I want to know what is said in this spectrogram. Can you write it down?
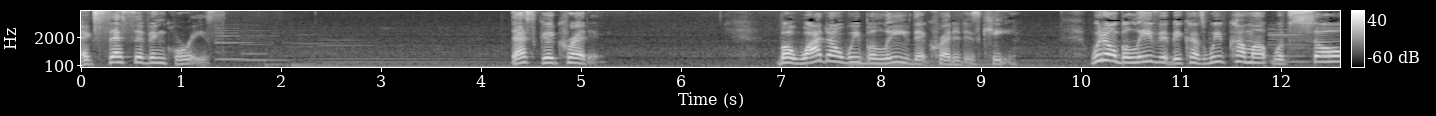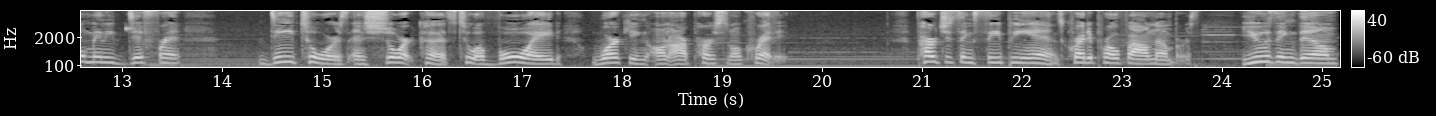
excessive inquiries. That's good credit. But why don't we believe that credit is key? We don't believe it because we've come up with so many different detours and shortcuts to avoid working on our personal credit. Purchasing CPNs, credit profile numbers, using them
